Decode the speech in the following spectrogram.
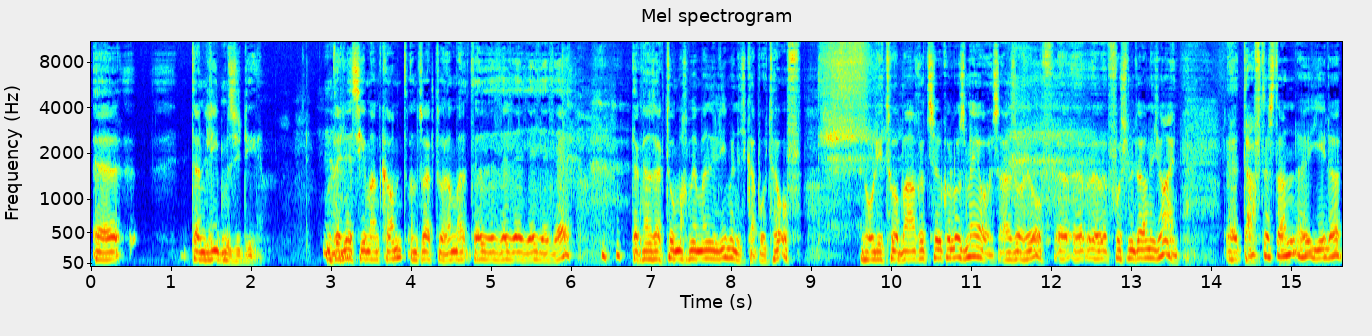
äh, dann lieben Sie die. Und wenn jetzt jemand kommt und sagt, du mal, dann kann er sagen, du mach mir meine Liebe nicht kaputt, hör auf. Noli turbare circulus meus, also hör auf, äh, äh, fusch mir da nicht rein. Äh, darf das dann äh, jeder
